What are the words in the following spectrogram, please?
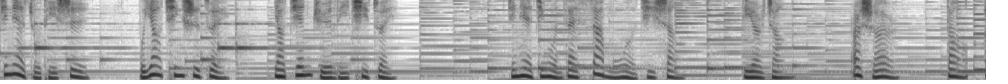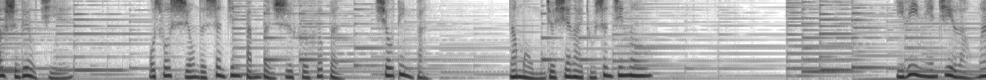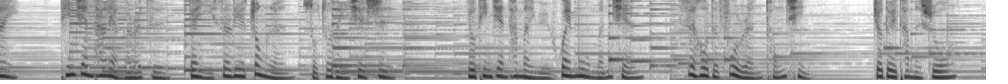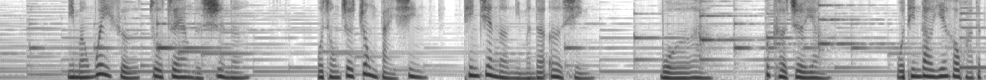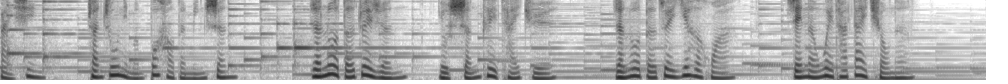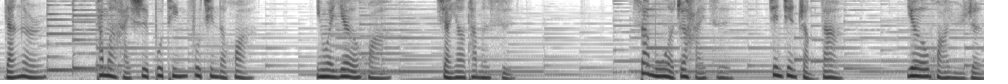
今天的主题是：不要轻视罪，要坚决离弃罪。今天的经文在萨姆尔记上第二章二十二到二十六节。我所使用的圣经版本是和合本修订版。那么，我们就先来读圣经喽。以利年纪老迈，听见他两个儿子。对以色列众人所做的一切事，又听见他们与会幕门前伺候的妇人同寝，就对他们说：“你们为何做这样的事呢？我从这众百姓听见了你们的恶行。我儿啊，不可这样！我听到耶和华的百姓传出你们不好的名声。人若得罪人，有神可以裁决，人若得罪耶和华，谁能为他代求呢？然而，他们还是不听父亲的话，因为耶和华想要他们死。萨姆尔这孩子渐渐长大，耶和华与人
